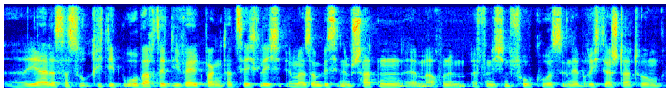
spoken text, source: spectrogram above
Äh, ja, das hast du richtig beobachtet. Die Weltbank tatsächlich immer so ein bisschen im Schatten, ähm, auch im öffentlichen Fokus in der Berichterstattung.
